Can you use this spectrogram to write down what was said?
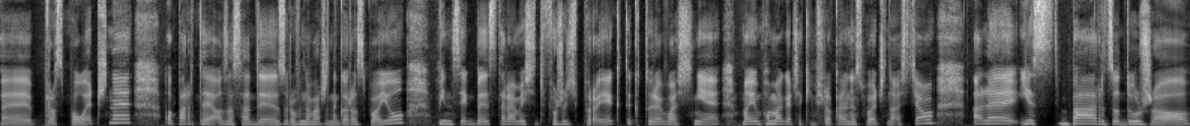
e, prospołeczne, oparte o zasady zrównoważonego rozwoju, więc jakby staramy się tworzyć projekty, które właśnie mają pomagać jakimś lokalnym społecznościom, ale jest bardzo dużo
